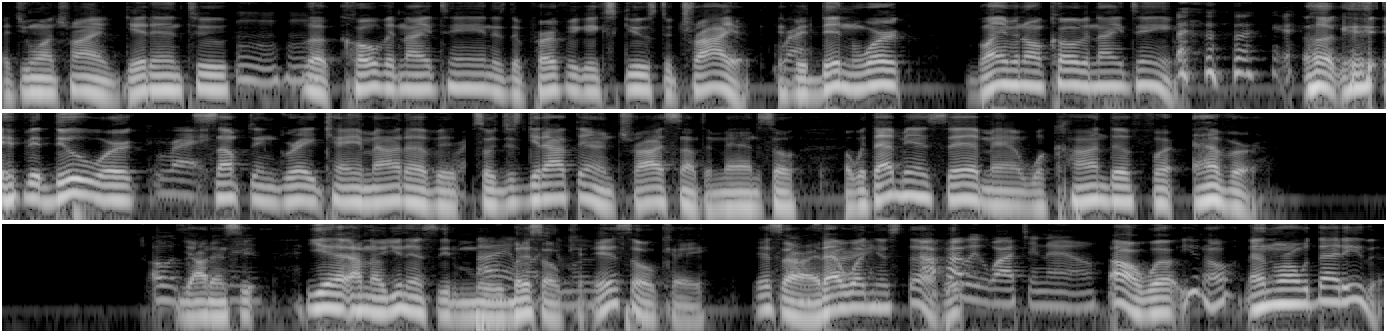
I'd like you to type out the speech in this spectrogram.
that you want to try and get into, Mm-hmm. look, COVID nineteen is the perfect excuse to try it. If Right. it didn't work, blame it on COVID nineteen. look, if it do work, Right. something great came out of it. So just get out there and try something, man. So with that being said, man, Wakanda forever. Oh, Y'all didn't see. Yeah, I know you didn't see the movie, but it's okay. It's okay. It's all right. That wasn't your stuff. I'll stuff. It- probably watch it now. Oh well, you know, nothing wrong with that either.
